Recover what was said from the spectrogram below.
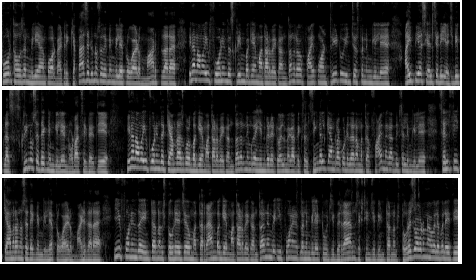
four thousand milliamp hour battery ಕೆಪಾಸಿಟಿನೂ ಸಹ ನಿಮಗೆ ಇಲ್ಲಿ ಪ್ರೊವೈಡ್ ಮಾಡ್ತಿದ್ದಾರೆ. ಇನ್ನು ನಾವು ಈ ಫೋನಿಂದ ಸ್ಕ್ರೀನ್ ಬಗ್ಗೆ ಮಾತಾಡಬೇಕಂತಂದ್ರೆ five point three two inches ನಿಮ್ಗೆ ಇಲ್ಲಿ I P S L C D H D plus screen ಸದ್ಯಕ್ಕೆ ನಿಮ್ಗೆ ಇಲ್ಲಿ ನೋಡಕ್ಕೆ ಸಿಗ್ತೈತಿ ಇನ್ನು ನಾವು ಈ ಫೋನಿಂದ ಕ್ಯಾಮ್ರಾಸ್ಗಳ ಬಗ್ಗೆ ಮಾತಾಡಬೇಕಂತಂದ್ರೆ ನಿಮಗೆ ಹಿಂದ್ಗಡೆ ಟ್ವೆಲ್ ಮೆಗಾ ಪಿಕ್ಸೆಲ್ ಸಿಂಗಲ್ ಕ್ಯಾಮ್ರಾ ಕೊಟ್ಟಿದ್ದಾರೆ ಮತ್ತು ಫೈವ್ ಮೆಗಾ ಪಿಕ್ಸೆಲ್ ನಿಮಗೆ ಇಲ್ಲಿ ಸೆಲ್ಫಿ ಕ್ಯಾಮ್ರಾನು ಸದ್ಯಕ್ಕೆ ನಿಮಗೆ ಇಲ್ಲಿ ಪ್ರೊವೈಡ್ ಮಾಡಿದ್ದಾರೆ. ಈ ಫೋನಿಂದ ಇಂಟರ್ನಲ್ ಸ್ಟೋರೇಜ್ ಮತ್ತು ರ್ಯಾಮ್ ಬಗ್ಗೆ ಮಾತಾಡಬೇಕಂತ ನಿಮಗೆ ಈ ಫೋನ್ ಏನಿಲ್ಲ ನಿಮಗೆ two G B RAM sixteen G B internal storage ಒಳಗಡೆ ಅವೈಲೇಬಲ್ ಐತಿ.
